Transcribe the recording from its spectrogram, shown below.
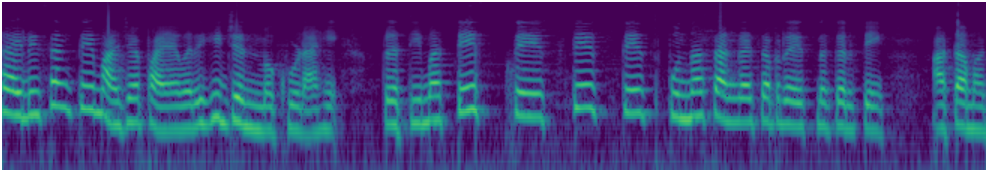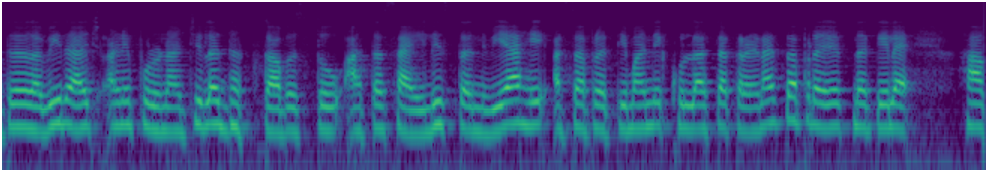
सायली सांगते माझ्या पायावरही जन्मखूण आहे. प्रतिमा तेच तेच तेच तेच पुन्हा सांगायचा प्रयत्न करते. आता मात्र रविराज आणि पूर्णाजीला धक्का बसतो. आता सायलीच तन्वी आहे असा प्रतिमाने खुलासा करण्याचा प्रयत्न केलाय. हा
